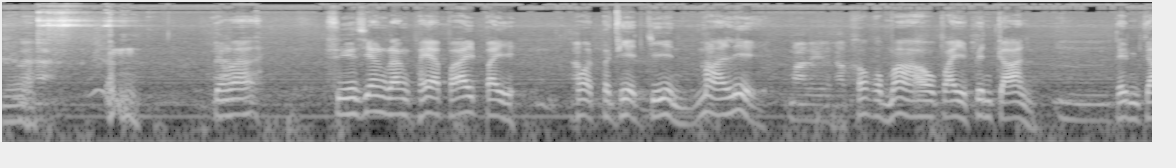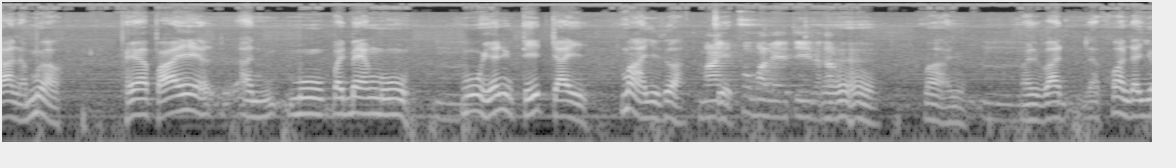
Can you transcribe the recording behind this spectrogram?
เนี่ยนะฮะแต่ว่าสื่อเสียงรังแพร่พายไปฮอดประเทศจีน มาเลยมาเลยนะครับ เขาก็มาเอาไปเป็นจานอืมเต็มจานอะเมื่อแพร่ไปอันหมูไปแบงหมูอืมหมูเห็นติดใจมาอยู่ตัวมาเจ็ดพวกมาเลจีนนะครับเออ มาอยู่อืมมาวัดนครนาย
